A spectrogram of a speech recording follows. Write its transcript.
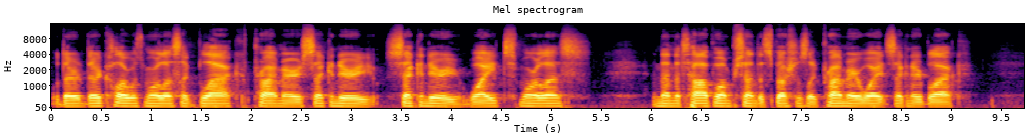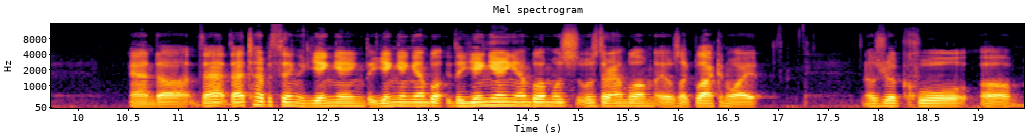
Well, their their color was more or less like black primary, secondary secondary white more or less and then the top one percent the specials like primary white, secondary black, and uh, that that type of thing. The yin yang, the yin yang emblem, the yin yang emblem was was their emblem. It was like black and white. And It was real cool. Um,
